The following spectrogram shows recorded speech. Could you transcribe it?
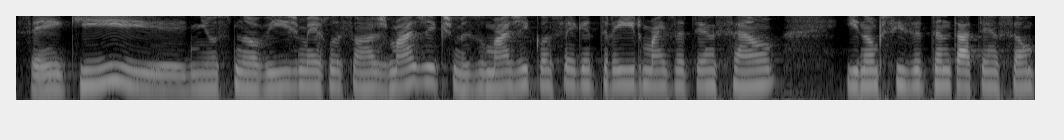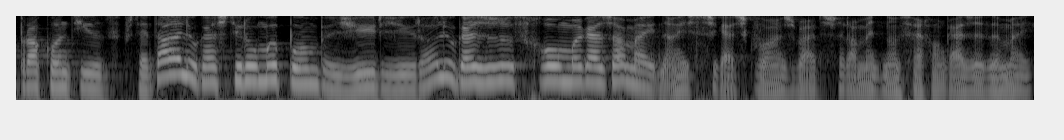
sem aqui nenhum snobismo em relação aos mágicos, mas o mágico consegue atrair mais atenção e não precisa de tanta atenção para o conteúdo. Portanto, olha, o gajo tirou uma pomba, giro, giro. Olha, o gajo cerrou uma gaja a meio. Não, estes gajos que vão aos bares geralmente não serram gajas a meio.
